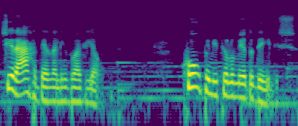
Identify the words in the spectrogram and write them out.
tirar Denalyn do avião. Culpe-me pelo medo deles.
